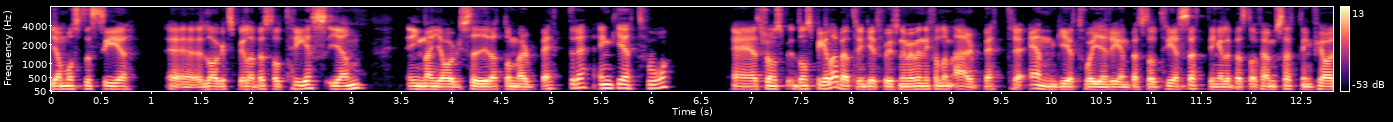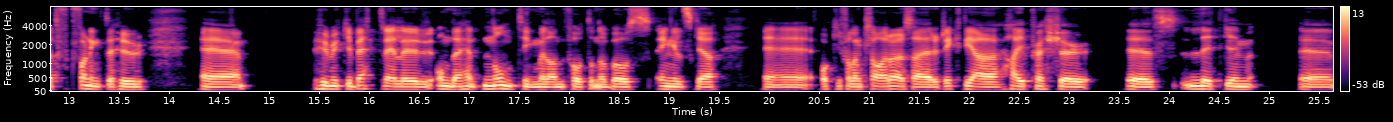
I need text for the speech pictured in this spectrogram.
jag måste se laget spela bäst av tres igen innan jag säger att de är bättre än G2. Eh, jag tror de, de, spelar bättre än G2 just nu, men ifall de är bättre än G2 i en ren bäst av tre setting eller bäst av fem setting, för jag vet fortfarande inte hur, eh, hur mycket bättre eller om det har hänt någonting mellan Photon och Bose engelska eh, och ifall de klarar så här riktiga high pressure eh, late game eh,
